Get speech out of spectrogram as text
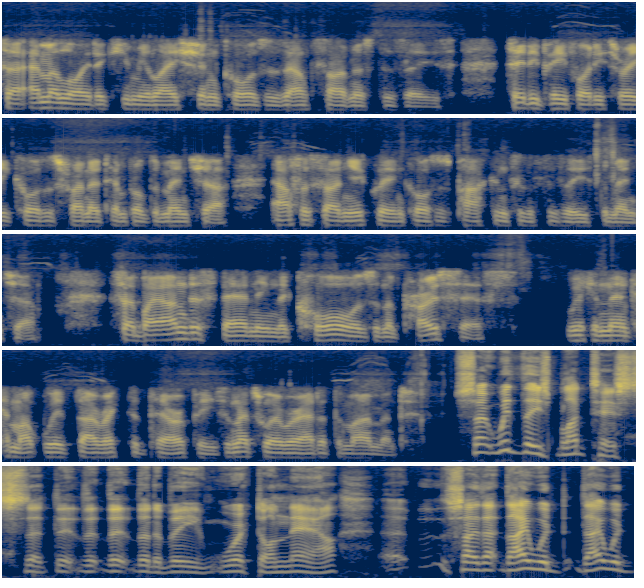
So amyloid accumulation causes Alzheimer's disease. TDP43 causes frontotemporal dementia. Alpha synuclein causes Parkinson's disease dementia. So by understanding the cause and the process, we can then come up with directed therapies, and that's where we're at at the moment. So, with these blood tests that that, that, that are being worked on now, uh, so that they would they would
